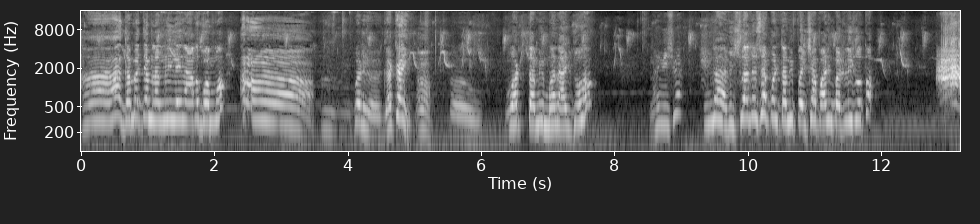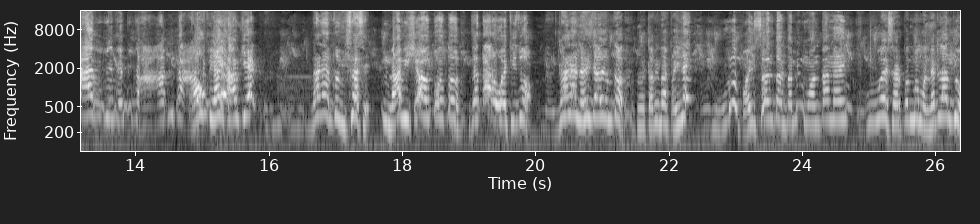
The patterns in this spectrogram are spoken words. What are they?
હા હા ગમે તેમ લંગડી લઈને આવે બોમ્બો પણ ગટાઈ આ. વોટ તમે મન આલજો હો. નહીં વિશ્વાસ ના વિશ્વાસ તો છે પણ તમે પૈસા પાણી બદલી દો તો. આવું ભાઈ આવ કે ના ના એમ તો વિશ્વાસ છે. ના વિશ્વાસ આવતો તો જતા રહો હોયથી જો. ના ના નહીં જાવ એમ તો. તમે મારે ઉવે પૈસા ને તમે માનતા નહીં. ઓય સરપંચમાં મને જ લાવજો.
